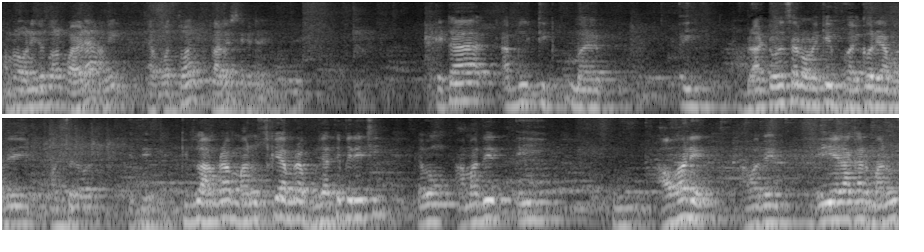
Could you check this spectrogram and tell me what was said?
আমরা অনিত কুমার পয়রা আমি বর্তমান ক্লাবের সেক্রেটারি এটা আপনি ঠিক মানে এই ব্লাড ডোনেশন অনেকেই ভয় করে আমাদের এই অঞ্চলে এতে। কিন্তু আমরা মানুষকে আমরা বোঝাতে পেরেছি এবং আমাদের এই আহ্বানে আমাদের এই এলাকার মানুষ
